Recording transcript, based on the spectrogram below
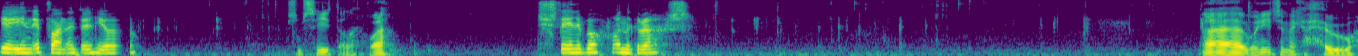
Yeah, you need to plant it down here. some seeds down there. Where? Just anywhere on the grass. Uh, we need to make a hoe.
